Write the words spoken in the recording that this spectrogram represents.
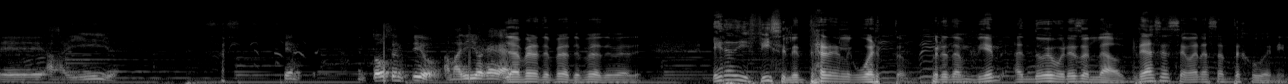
Eh, amarillo. Siempre. En todo sentido, amarillo a cagar. Ya, espérate, espérate, espérate, espérate. Era difícil entrar en el huerto, pero también anduve por esos lados. Gracias, Semana Santa Juvenil.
